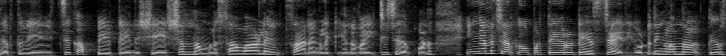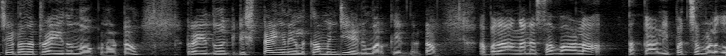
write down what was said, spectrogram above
ചേർത്ത് വേവിച്ച് കപ്പയിട്ടതിന് ശേഷം നമ്മൾ സവാളയും സാധനങ്ങളൊക്കെ ഇങ്ങനെ വൈറ്റ് ചേർക്കണം ഇങ്ങനെ ചേർക്കുമ്പോൾ പ്രത്യേക ഒരു ടേസ്റ്റ് ആയിരിക്കും കേട്ടോ നിങ്ങളൊന്ന് തീർച്ചയായിട്ടും ഒന്ന് ട്രൈ ചെയ്ത് നോക്കണം കേട്ടോ ട്രൈ ചെയ്ത് നോക്കിയിട്ട് ഇഷ്ടമെങ്കിൽ നിങ്ങൾ കമന്റ് ചെയ്യാനും മറക്കരുത് കേട്ടോ അപ്പോൾ അങ്ങനെ സവാള തക്കാളി പച്ചമുളക്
